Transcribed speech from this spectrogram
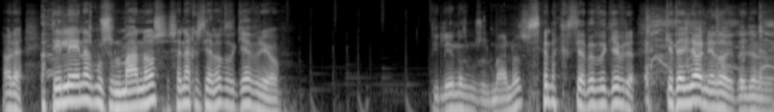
Ωραία. Τι λέει ένας μουσουλμάνος σε ένα χριστιανό το Δεκέμβριο; Τι λέει ένας μουσουλμάνος; σε ένα χριστιανό το Δεκέμβριο. και τελειώνει εδώ. Τελειώνει εδώ.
